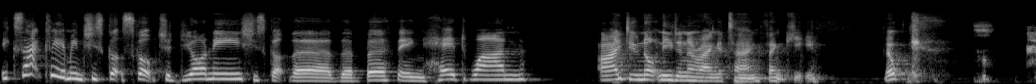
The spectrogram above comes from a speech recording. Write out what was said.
Exactly. I mean, she's got sculptured Johnny. She's got the the birthing head one. I do not need an orangutan. Thank you. Nope.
